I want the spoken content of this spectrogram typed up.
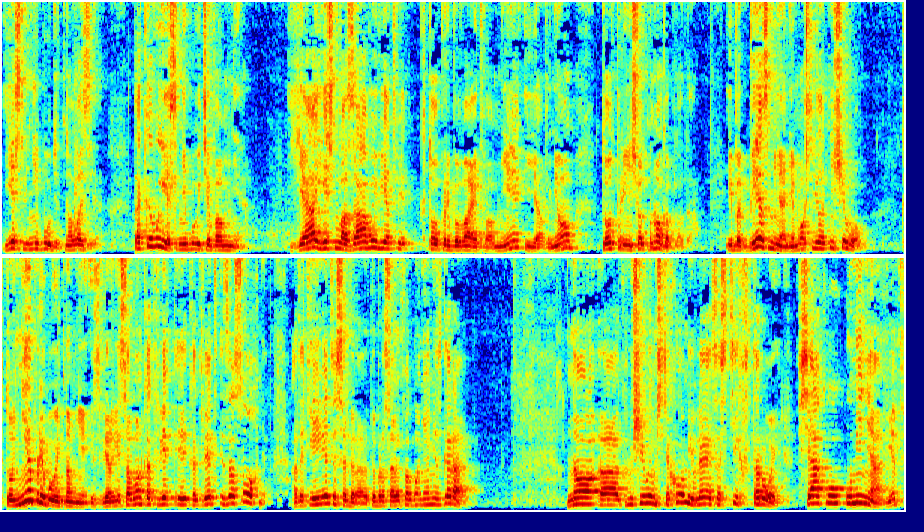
если не будет на лозе, так и вы, если не будете во мне. Я есть лоза, вы ветви, кто пребывает во мне, и я в нем, тот принесет много плода. Ибо без меня не можете делать ничего. Кто не прибудет на мне, извергнется вон, как ветвь, э, как ветвь и засохнет. А такие ветви собирают и бросают в огонь, и они сгорают. Но э, ключевым стихом является стих второй. «Всякую у меня ветвь».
